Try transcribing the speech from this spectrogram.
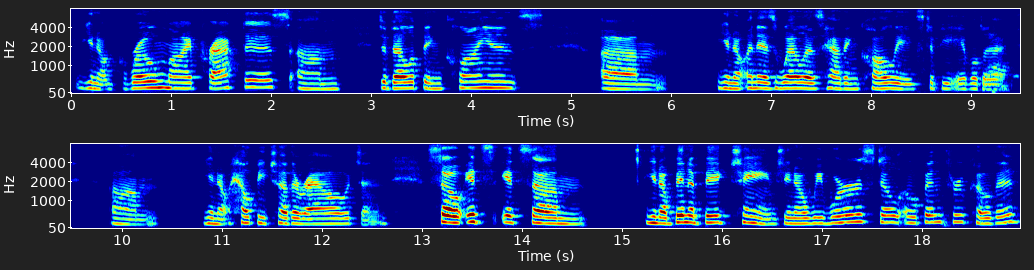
you know grow my practice um, developing clients um, you know and as well as having colleagues to be able to um, you know help each other out and so it's it's um you know been a big change. You know we were still open through covid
